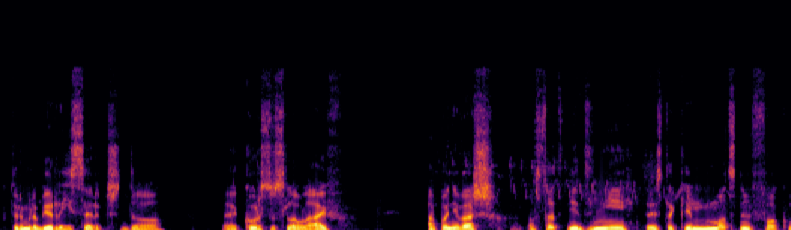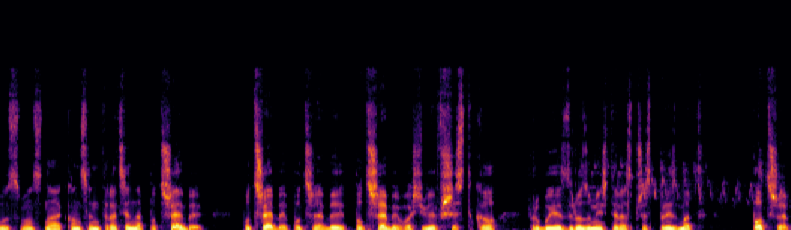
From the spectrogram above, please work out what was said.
w którym robię research do e, kursu Slow Life. A ponieważ ostatnie dni to jest taki mocny fokus, mocna koncentracja na potrzeby. Potrzeby, potrzeby, potrzeby. Właściwie wszystko próbuję zrozumieć teraz przez pryzmat potrzeb.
